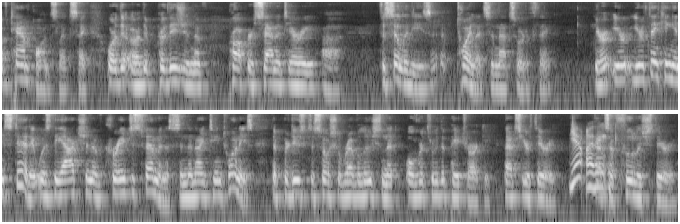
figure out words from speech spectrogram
of tampons, let's say, or the or the provision of proper sanitary uh, facilities, uh, toilets, and that sort of thing. You're, you're, you're thinking instead it was the action of courageous feminists in the 1920s that produced a social revolution that overthrew the patriarchy. That's your theory. Yeah, I That's think- That's a foolish theory.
